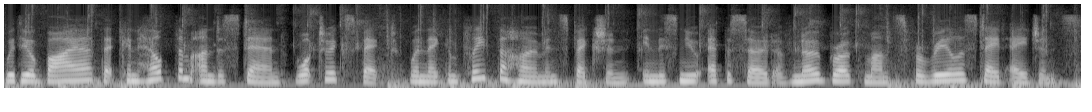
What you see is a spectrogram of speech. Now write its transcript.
with your buyer that can help them understand what to expect when they complete the home inspection in this new episode of No Broke Months for Real Estate Agents.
